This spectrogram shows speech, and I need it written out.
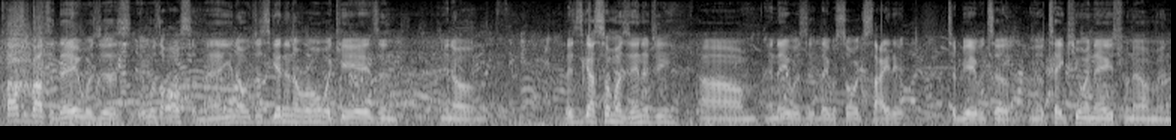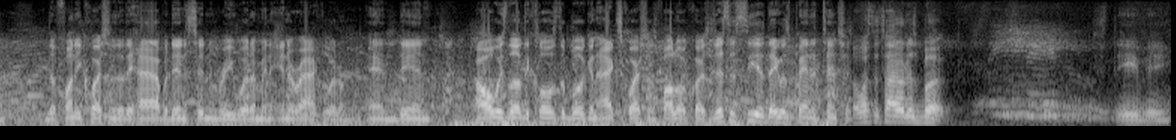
talks about today was just it was awesome, man. You know, just getting in a room with kids and you know they just got so much energy, um, and they was they were so excited to be able to you know take Q and A's from them and the funny questions that they have, but then to sit and read with them and interact with them. And then I always love to close the book and ask questions, follow up questions, just to see if they was paying attention. So what's the title of this book? Stevie. Stevie.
